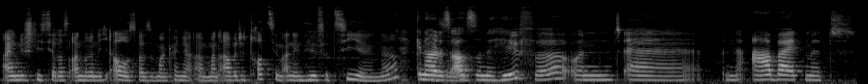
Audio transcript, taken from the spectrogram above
eine schließt ja das andere nicht aus. Also man kann ja, man arbeitet trotzdem an den Hilfezielen, ne? Genau, also, das ist auch so eine Hilfe und äh, eine Arbeit mit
